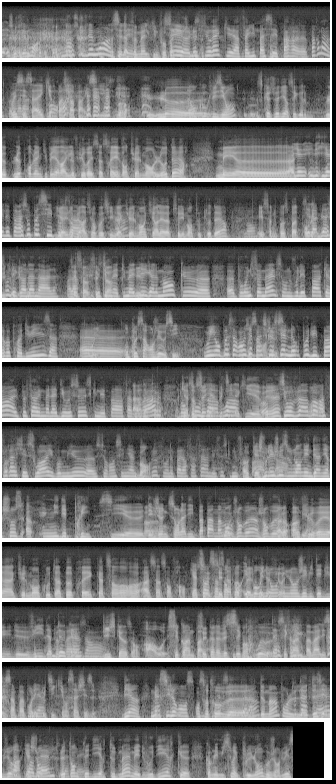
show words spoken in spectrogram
Excusez-moi. non, excusez-moi. ça, c'est la femelle qu'il ne faut pas C'est euh, le furet qui a failli passer par, euh, par là. quoi, Oui, voilà. c'est ça, et qui Bon. repassera par ici. bon, le- en conclusion, ce que je veux dire, c'est que le, le problème qu'il peut y avoir avec le furet, ce serait éventuellement l'odeur. Mais euh, Il y, a, il y a une opération possible il y a une ça. opération possible Hein actuellement qui enlève absolument toute l'odeur Bon. et ça ne pose pas de C'est problème. du l'ablation des glandes anales. Voilà. C'est ça, c'est Et tu ça. m'as, tu m'as dit Et- également que euh, pour une femelle, si on ne voulait pas qu'elle reproduise, euh, on peut s'arranger aussi. Oui, on peut s'arranger parce que si elle ne reproduit pas, elle peut faire une maladie osseuse qui n'est pas Ah favorable. Donc, si attention, on il y a veut un petit là qui est... Si on veut avoir Voilà. un furet chez soi, il vaut mieux euh, se renseigner un Bon. petit peu pour ne pas leur faire faire les choses qu'il nous faut Ok, pas. je voulais Voilà, juste vous demander une dernière chose, ah, une idée de prix. Si euh, Bah, des jeunes qui sont là disent Papa, maman, oui. j'en veux un, j'en veux un. Alors un furet euh, actuellement coûte à peu près 400 à 500 francs. 400 C'est- c'est 500 à peu francs. près Et pour une, longévité de, de vie d'à peu de près 15 ans. 10-15 ans. Ah c'est quand même pas C'est mal. un investissement. C'est- c'est quand même pas mal et c'est sympa pour les petits qui ont ça chez eux. Bien, merci. Laurence. On se retrouve euh, demain pour Tout le fait, deuxième jour à Arcachon. problème, Le temps de te dire tout de même et de vous dire que comme l'émission est plus longue aujourd'hui,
